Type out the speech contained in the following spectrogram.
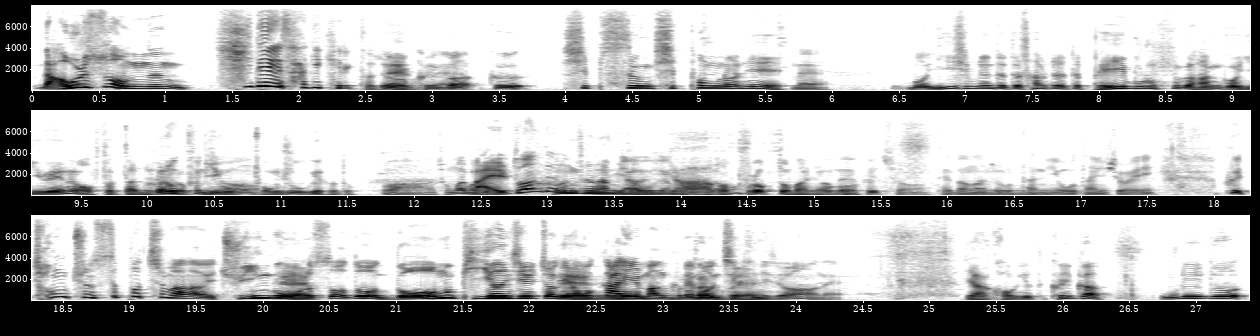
나올 수 없는 희대의 사기 캐릭터죠. 네, 그러니까 그 10승 10홈런이 네. 뭐 20년대 때 30년대 때 베이브루스가 한 거 이외에는 없었답니다. 그렇군요. 그 미국 종주국에서도 와 정말 어, 말도 안 되는 그런 사람이 야구 야, 괴물이죠. 부럽더만요. 네, 뭐. 그렇죠. 대단하죠. 음. 오타니, 오타니 쇼의 그 청춘 스포츠 만화의 주인공으로 예. 써도 너무 비현실적이라고 예, 까일 그, 만큼의 먼치킨이죠. 네. 야 거기 그러니까 우리도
